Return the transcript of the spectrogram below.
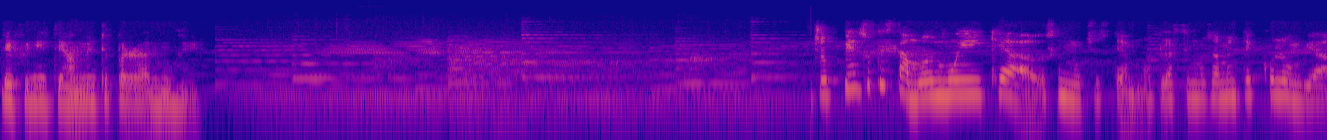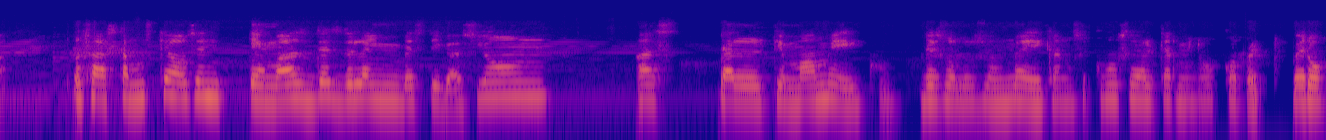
definitivamente para las mujeres. Yo pienso que estamos muy quedados en muchos temas. Lastimosamente Colombia o sea, estamos quedados en temas desde la investigación hasta el tema médico, de solución médica, no sé cómo sea el término correcto, pero,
